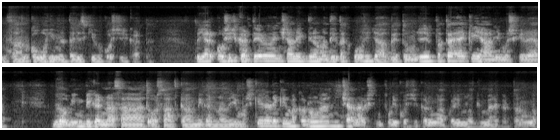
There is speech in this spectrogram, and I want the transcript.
इंसान को वही मिलता है जिसकी वो कोशिश करता है। तो यार कोशिश करते रहो इन एक दिन हम मंजिल तक पहुँच ही जाओगे। तो मुझे पता है कि यार ये मुश्किल है। ब्लॉगिंग भी करना साथ और साथ काम भी करना तो ये मुश्किल है, लेकिन मैं करूँगा, इंशाल्लाह पूरी कोशिश करूँगा, आपके लिए ब्लॉगिंग वगैरह करता रहूँगा।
